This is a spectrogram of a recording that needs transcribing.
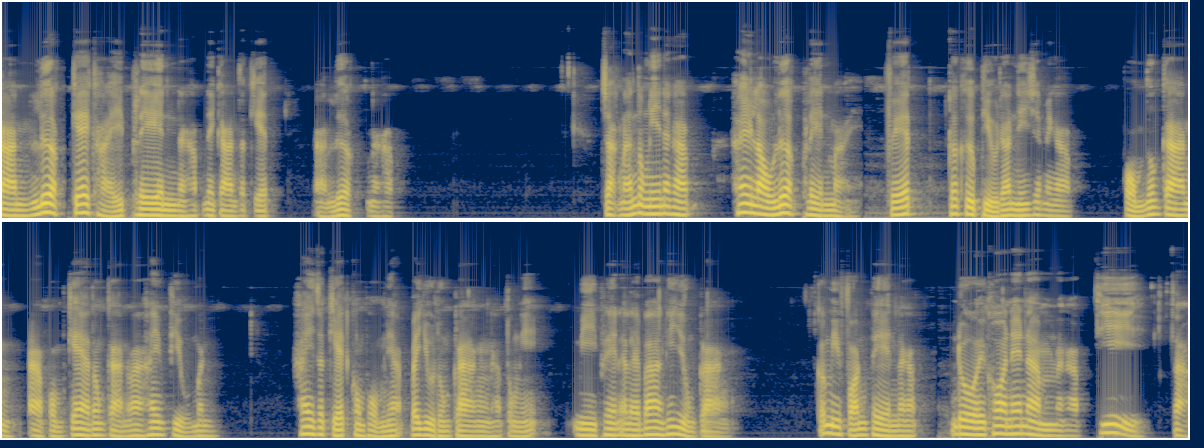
การเลือกแก้ไขเพลนนะครับในการสเก็ตเลือกนะครับ จากนั้นตรงนี้นะครับ ให้เราเลือกเพลนใหม่ face ก็คือผิวด้านนี้ใช่ไหมครับ ผมต้องการอ่าผมแก้ต้องการว่าให้ผิวมัน ให้สเก็ตของผมเนี่ยไปอยู่ตรงกลางนะครับ ตรงนี้มีเพลนอะไรบ้างที่อยู่ตรงกลาง ก็มีฟอนต์เพลนนะครับ โดยข้อแนะนำนะครับที่สา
